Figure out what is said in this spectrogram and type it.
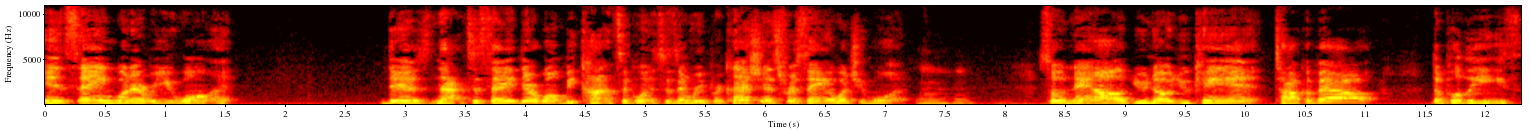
in saying whatever you want, there's not to say there won't be consequences and repercussions for saying what you want. Mm-hmm. So now you know you can't talk about the police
